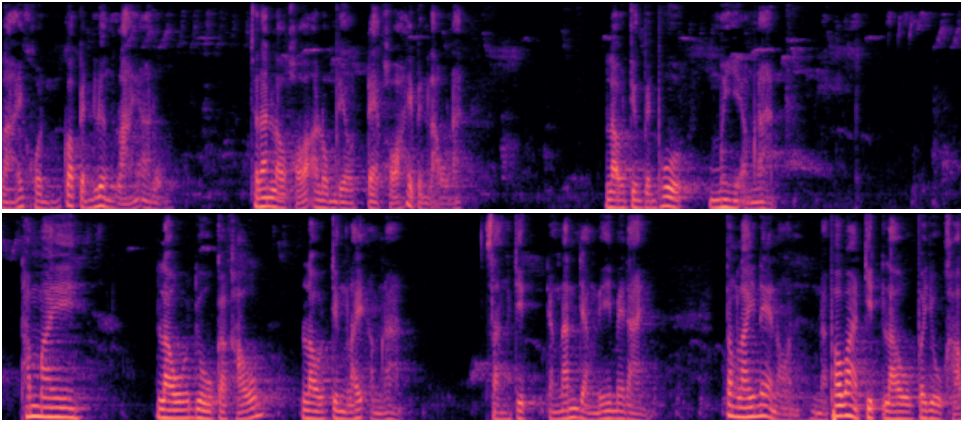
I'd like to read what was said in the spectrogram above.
หลายคนก็เป็นเรื่องหลายอารมณ์ ฉะนั้นเราขออารมณ์เดียว แต่ขอให้เป็นเรานะ เราจึงเป็นผู้มีอำนาจทำไมเราอยู่กับเขา เราจึงไร้อำนาจ สั่งจิตอย่างนั้นอย่างนี้ไม่ได้ ต้องไล่แน่นอนนะเพราะว่าจิตเราไปอยู่เขา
